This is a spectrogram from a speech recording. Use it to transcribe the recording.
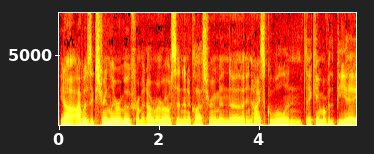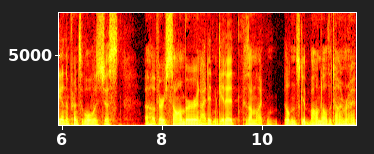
you know I was extremely removed from it. I remember I was sitting in a classroom in uh, in high school, and they came over the PA, and the principal was just uh, very somber, and I didn't get it because I'm like buildings get bombed all the time, right?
